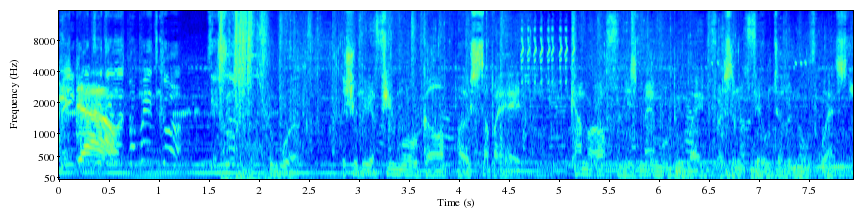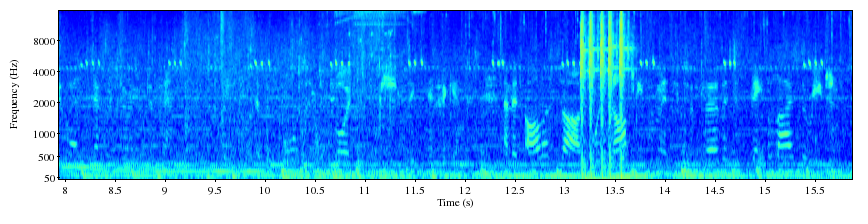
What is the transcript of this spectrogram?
He's down. Good work. There should be a few more guard posts up ahead. Kamarov and his men will be waiting for us in a field to the northwest. and that al-Assad would not be permitted to further destabilize the region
